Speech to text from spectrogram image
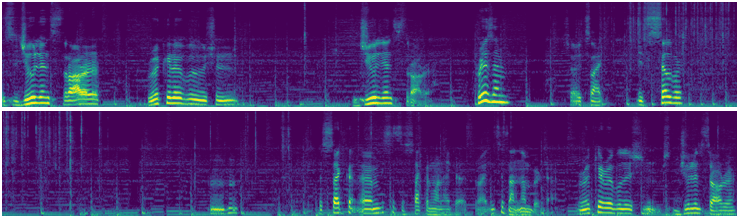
It's Julian Strawther, Rookie Revolution, Julian Strawther. Prizm. So it's like, it's silver. Mm-hmm. The second, um, this is the second one I got, right? This is not numbered. That. Rookie Revolution, Julian Strawther.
